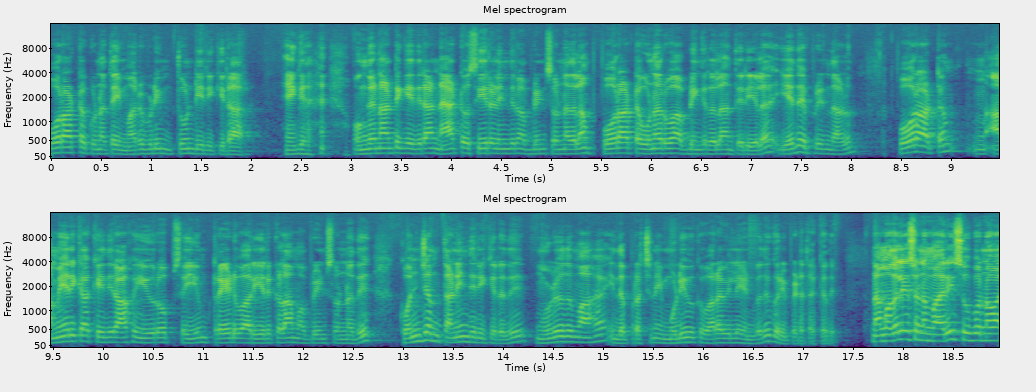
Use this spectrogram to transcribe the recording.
போராட்ட குணத்தை மறுபடியும் தூண்டியிருக்கிறார். எங்கள் உங்கள் நாட்டுக்கு எதிராக நேட்டோ சீரழிந்துடும் அப்படின்னு சொன்னதெல்லாம் போராட்ட உணர்வா அப்படிங்கிறதெல்லாம் தெரியல. எது எப்படி இருந்தாலும் போராட்டம் அமெரிக்காக்கு எதிராக யூரோப் செய்யும் ட்ரேட் வார் இருக்கலாம் அப்படின்னு சொன்னது கொஞ்சம் தணிந்திருக்கிறது. முழுவதுமாக இந்த பிரச்சனை முடிவுக்கு வரவில்லை என்பது குறிப்பிடத்தக்கது. நான் முதலே சொன்ன மாதிரி சூப்பர்னோவா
